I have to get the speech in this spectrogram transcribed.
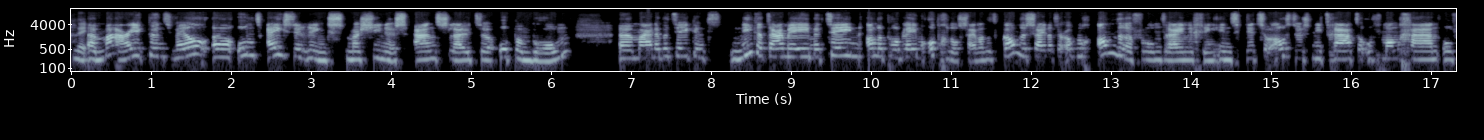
Nee. Uh, maar je kunt wel ontijzeringsmachines aansluiten op een bron. Uh, maar dat betekent niet dat daarmee meteen alle problemen opgelost zijn. Want het kan dus zijn dat er ook nog andere verontreiniging in zit. Zoals dus nitraten of mangaan. Of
